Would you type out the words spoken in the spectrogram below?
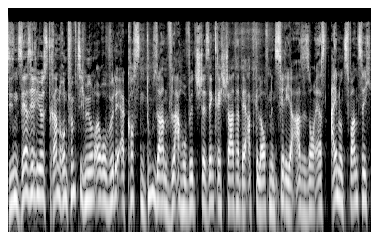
Sie sind sehr seriös dran. Rund 50 Millionen Euro würde er kosten. Dusan Vlahovic, der Senkrechtstarter der abgelaufenen Serie A-Saison, erst 21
